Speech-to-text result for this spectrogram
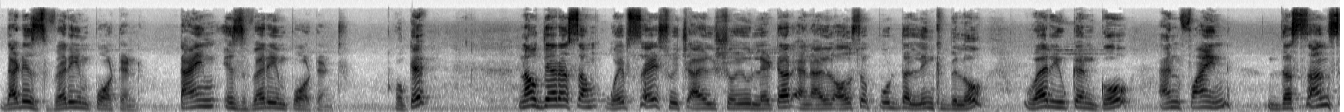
that is very important. Time is very important. Okay? Now there are some websites which i will show you later and i will also put the link below where you can go and find the sun's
